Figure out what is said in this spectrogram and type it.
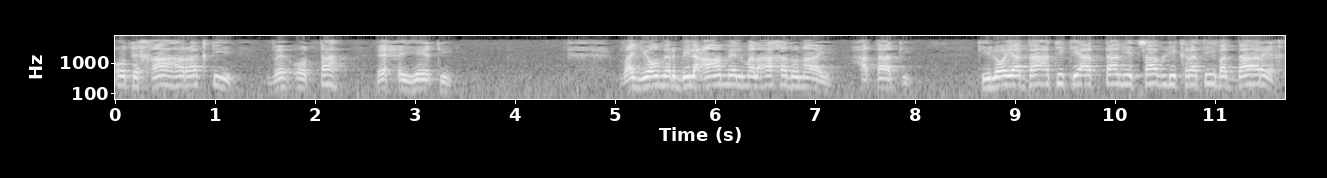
אותך הרגתי, ואותה החייתי. ויאמר בלעם אל מלאך אדוני, חטאתי, כי לא ידעתי כי אתה ניצב לקראתי בדרך,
